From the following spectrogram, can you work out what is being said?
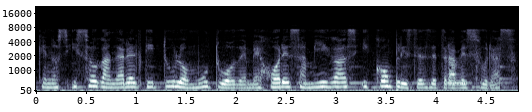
que nos hizo ganar el título mutuo de mejores amigas y cómplices de travesuras.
